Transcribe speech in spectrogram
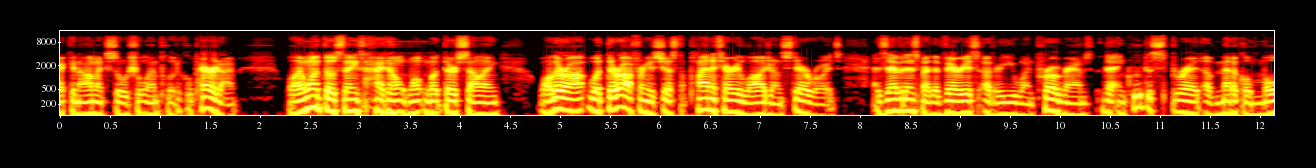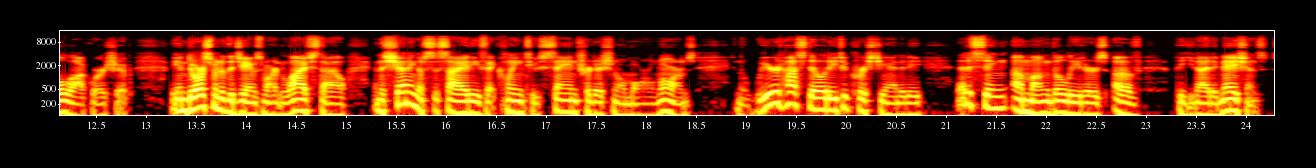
economic, social, and political paradigm. While I want those things, I don't want what they're selling. While they're, what they're offering is just a planetary lodge on steroids, as evidenced by the various other UN programs that include the spread of medical Moloch worship, the endorsement of the James Martin lifestyle, and the shedding of societies that cling to sane traditional moral norms, and the weird hostility to Christianity that is seen among the leaders of the United Nations.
